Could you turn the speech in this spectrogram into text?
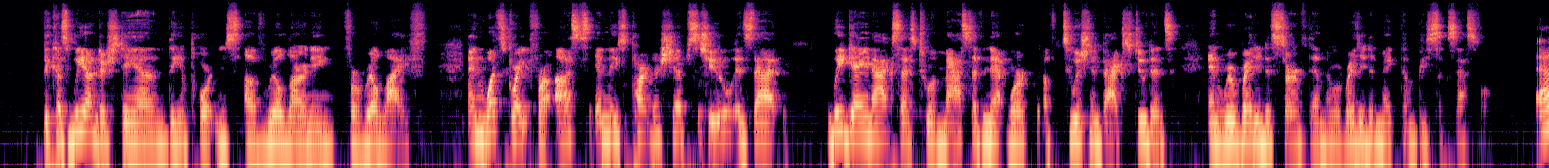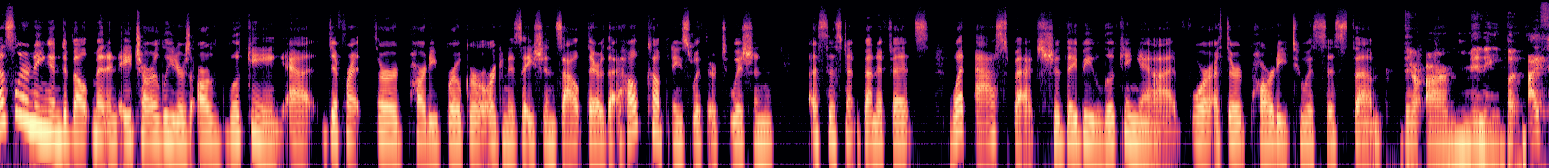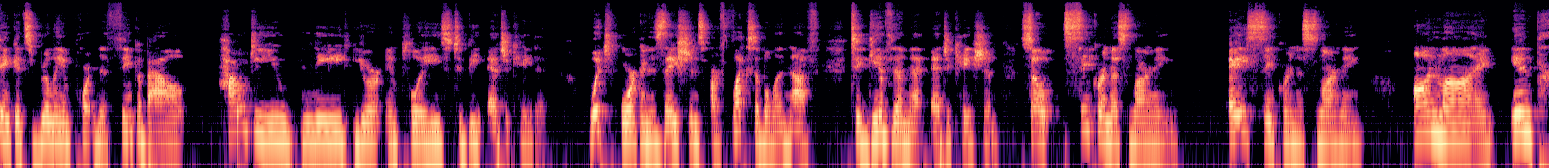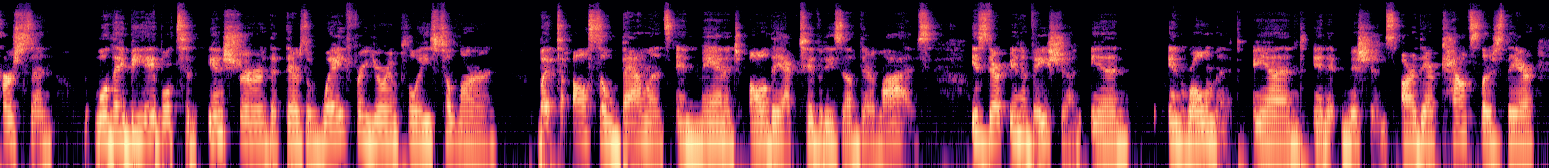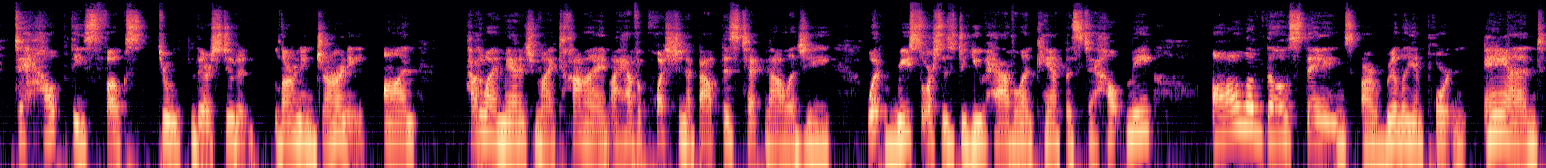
because we understand the importance of real learning for real life. And what's great for us in these partnerships too is that we gain access to a massive network of tuition backed students and we're ready to serve them and we're ready to make them be successful as learning and development and HR leaders are looking at different third party broker organizations out there that help companies with their tuition assistant benefits, what aspects should they be looking at for a third party to assist them? There are many, but I think it's really important to think about how do you need your employees to be educated? Which organizations are flexible enough to give them that education? So, synchronous learning, asynchronous learning, online, in person, will they be able to ensure that there's a way for your employees to learn, but to also balance and manage all the activities of their lives? Is there innovation in enrollment and in admissions? Are there counselors there to help these folks through their student learning journey on how do I manage my time? I have a question about this technology. What resources do you have on campus to help me? All of those things are really important. And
